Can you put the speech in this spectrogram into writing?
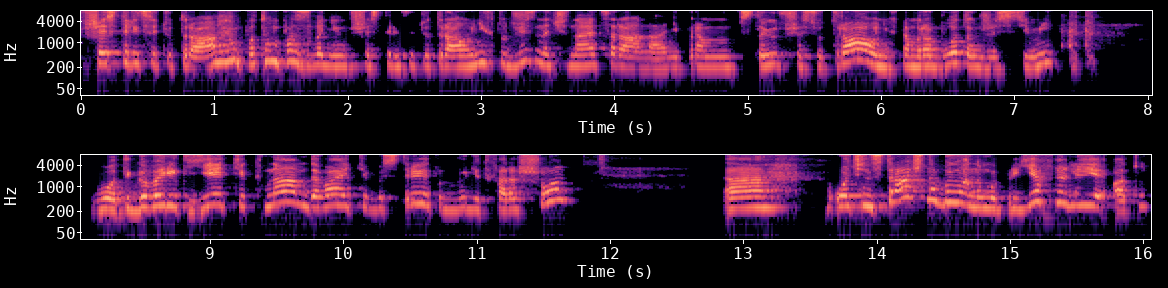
в 6.30 утра, потом позвонил в 6.30 утра, у них тут жизнь начинается рано, они прям встают в 6 утра, у них там работа уже с 7, вот, и говорит, едьте к нам, давайте быстрее, тут будет хорошо. Э, очень страшно было, но мы приехали, а тут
